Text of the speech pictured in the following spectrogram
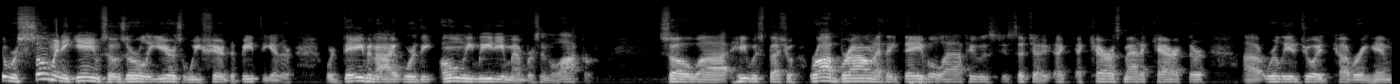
There were so many games those early years we shared the beat together, where Dave and I were the only media members in the locker room. So uh, he was special. Rob Brown, I think Dave will laugh. He was just such a, a, a charismatic character. Uh, really enjoyed covering him.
